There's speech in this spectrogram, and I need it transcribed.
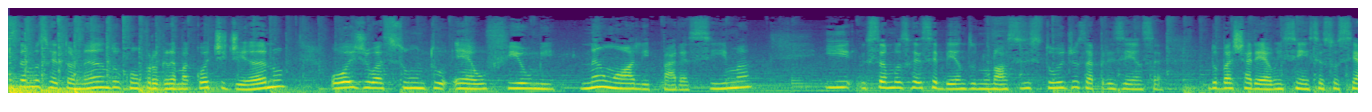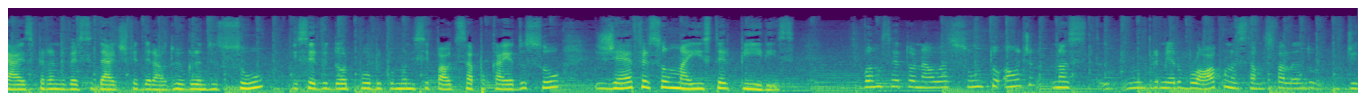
Estamos retornando com o programa cotidiano. Hoje o assunto é o filme Não Olhe para Cima e estamos recebendo nos nossos estúdios a presença do bacharel em Ciências Sociais pela Universidade Federal do Rio Grande do Sul e servidor público municipal de Sapucaia do Sul, Jefferson Maister Pires. vamos retornar ao assunto onde nós, no primeiro bloco, nós estamos falando de,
